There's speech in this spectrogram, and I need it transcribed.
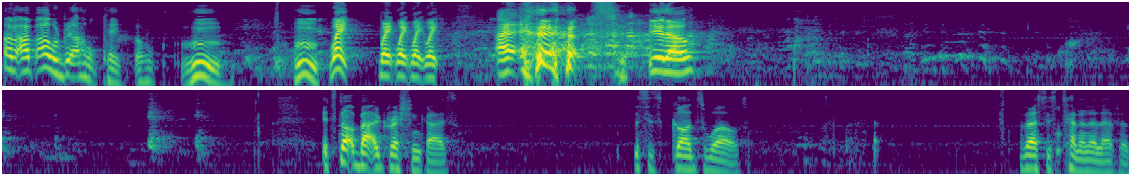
I, I, I would be, oh, okay, oh, hmm, hmm, wait, wait, wait, wait, wait. I, you know. It's not about aggression, guys. This is God's world. Verses 10 and 11.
